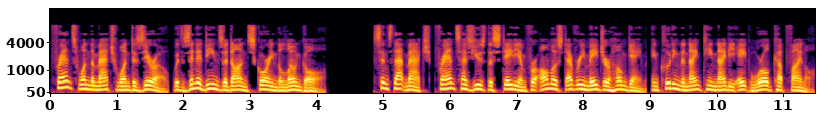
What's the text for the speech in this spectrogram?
France won the match 1–0, with Zinedine Zidane scoring the lone goal. Since that match, France has used the stadium for almost every major home game, including the 1998 World Cup final.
